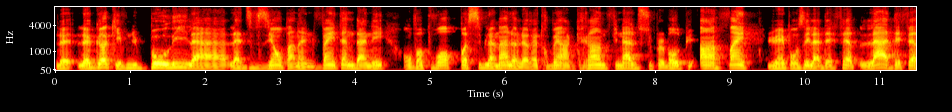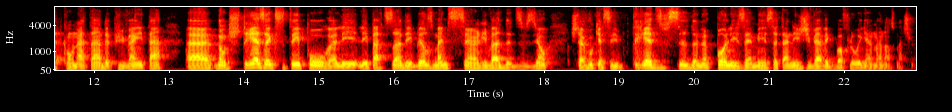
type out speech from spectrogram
Le, gars qui est venu bully la, division pendant une vingtaine d'années, on va pouvoir possiblement le retrouver en grande finale du Super Bowl, puis enfin lui imposer la défaite, la défaite qu'on attend depuis 20 ans. Euh, donc, je suis très excité pour euh, les, partisans des Bills, même si c'est un rival de division. Je t'avoue que c'est très difficile de ne pas les aimer cette année. J'y vais avec Buffalo également dans ce match-là.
